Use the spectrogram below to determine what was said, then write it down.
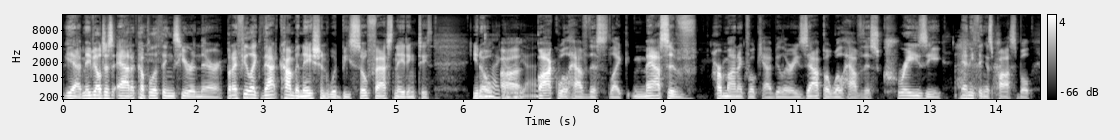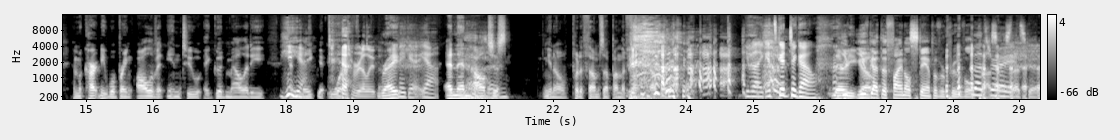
yeah, maybe I'll just add a couple of things here and there. But I feel like that combination would be so fascinating to, you know, Oh God, uh, yeah. Bach will have this like massive harmonic vocabulary. Zappa will have this crazy anything is possible, and McCartney will bring all of it into a good melody and yeah. make it Yeah, work. really. though. right? Make it, yeah. and then Yeah. I'll So- just, you know, put a thumbs up on the front cover. You'd be like, it's good to go. There you, go. You've got the final stamp of approval That's process. right. That's good.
